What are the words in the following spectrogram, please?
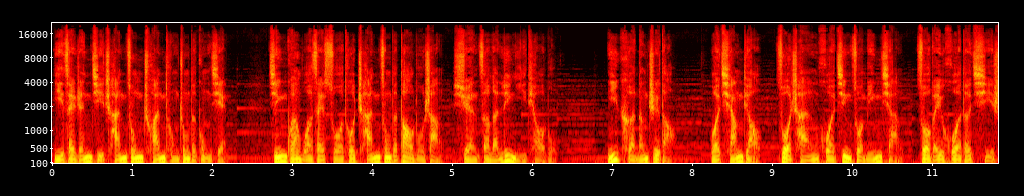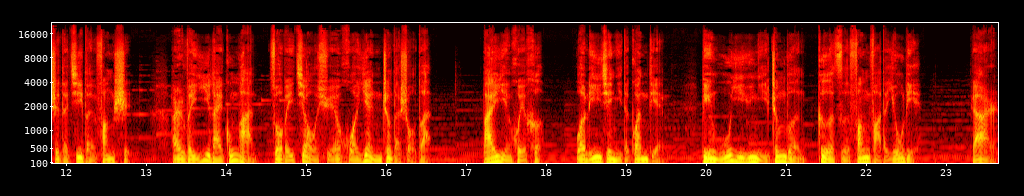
你在人际禅宗传统中的贡献，尽管我在所托禅宗的道路上选择了另一条路。你可能知道。我强调坐禅或静坐冥想作为获得启示的基本方式，而为依赖公案作为教学或验证的手段。白隐会鹤，我理解你的观点，并无意与你争论各自方法的优劣。然而，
